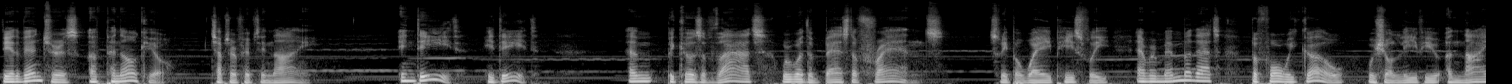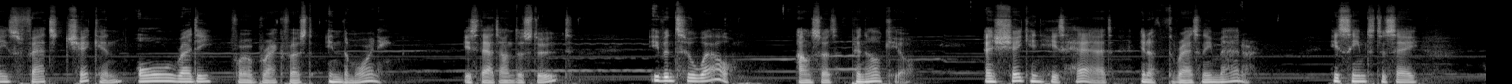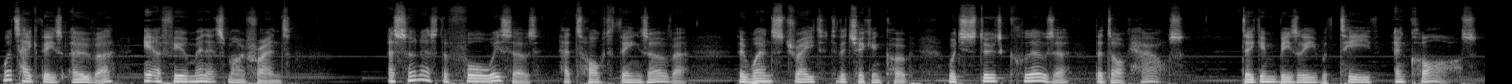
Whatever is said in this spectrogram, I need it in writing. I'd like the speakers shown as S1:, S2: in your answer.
S1: The Adventures of Pinocchio, chapter 59. Indeed, he did. And because of that, we were the best of friends. Sleep away peacefully, and remember that before we go, we shall leave you a nice fat chicken all ready for your breakfast in the morning. Is that understood? Even too well, answered Pinocchio, and shaking his head in a threatening manner. He seemed to say, We'll take these over in a few minutes, my friends. As soon as the four weasels had talked things over, they went straight to the chicken coop, which stood closer the dog house, digging busily with teeth and claws.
